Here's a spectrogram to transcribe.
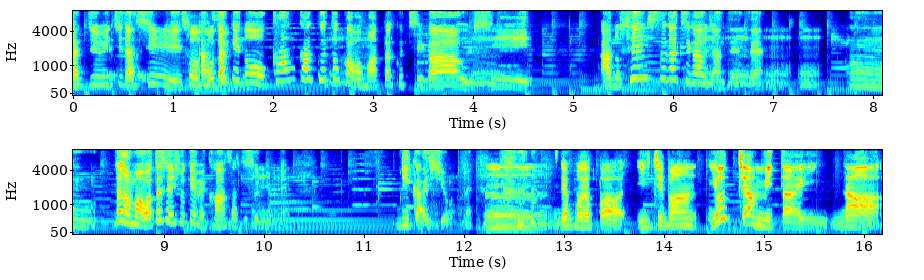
あ11だしそうそう。あだけど感覚とかは全く違うし、あの性質が違うじゃん全然、うんうんうん。だからまあ私は一生懸命観察するよね。理解しようとね。うん。でもやっぱ一番よっちゃんみたいな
